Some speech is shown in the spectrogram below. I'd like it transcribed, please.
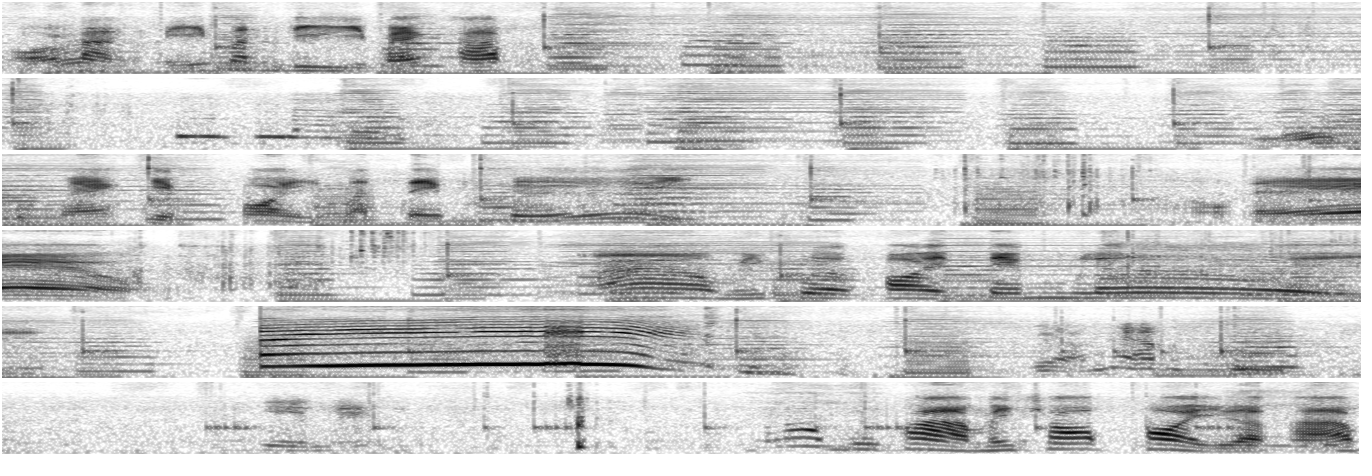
อ๋อหลังนี้มันดีไหมครับโอ้คุณแม่เก็บหอยมาเต็มเลย เอาแล้ว อ้าว มีเปลือกหอยเต็มเลยเดี๋ยวแม่เอาไปคืนโอเคไหมอ้าวภูผาไม่ชอบหอยเหรอครับ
